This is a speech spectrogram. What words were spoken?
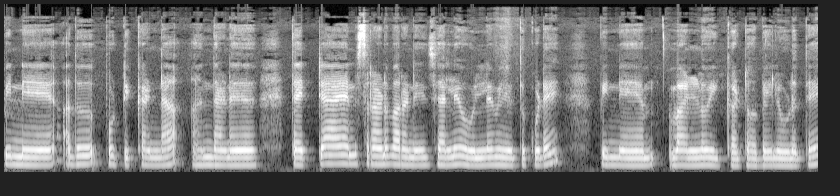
പിന്നെ അത് പൊട്ടിക്കണ്ട. എന്താണ് തെറ്റായ ആൻസറാണ് പറയുന്നത് വെച്ചാൽ ഒല്ല മേത്ത് കൂടെ പിന്നെ വെള്ളം ഒഴിക്കട്ടോ ബലൂണത്തെ.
